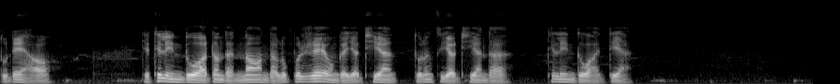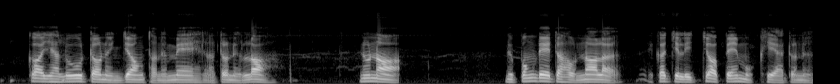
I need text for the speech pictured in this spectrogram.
ตุได้เขาเดี๋ยที่ลินตัวตอนเด็กนอนแต่ลูกปุ๊เร่องกับยาเทียนตัวลังสียาเทียนแต่ที่ลินตัวเดีย có ya lu trâu nền dòng thọ nền mè là trâu nền lo nu nọ bông đê trâu hậu nọ là có chỉ lý cho bé một khía trâu nền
